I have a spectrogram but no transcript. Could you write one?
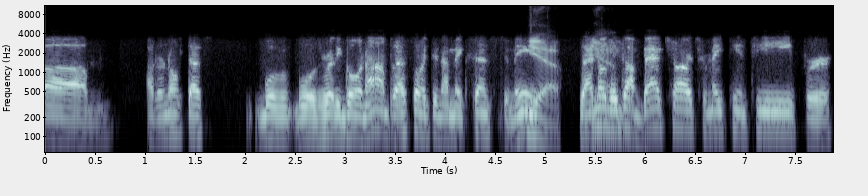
Um I don't know if that's what, what was really going on, but that's the only thing that makes sense to me. Yeah. I know yeah. they got back charged from AT and T for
